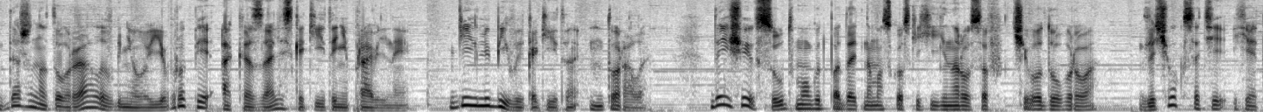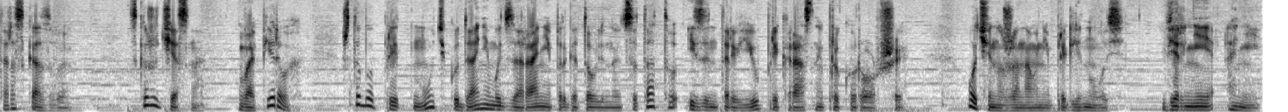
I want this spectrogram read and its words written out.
Даже натуралы в гнилой Европе оказались какие-то неправильные. Гейлюбивые какие-то натуралы. Да еще и в суд могут подать на московских единороссов, чего доброго. Для чего, кстати, я это рассказываю? Скажу честно. Во-первых, чтобы притнуть куда-нибудь заранее подготовленную цитату из интервью прекрасной прокурорши. Очень уже она мне приглянулась. Вернее, они.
